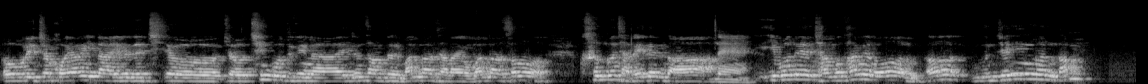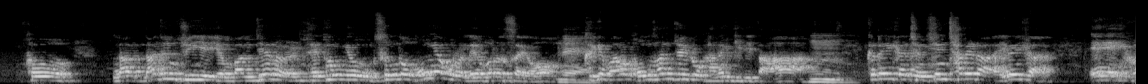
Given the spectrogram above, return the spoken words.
어, 우리 저 고향이나 이런 데 치- 어, 저 친구들이나 이런 사람들 만나잖아요. 만나서 선거 잘해야 된다. 네. 이번에 잘못하면은 어 문재인은 남 그 낮은 주의의 연방제를 대통령 선거 공약으로 내버렸어요. 네. 그게 바로 공산주의로 가는 길이다. 음. 그러니까 정신 차려라. 이러니까 에이구,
